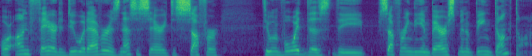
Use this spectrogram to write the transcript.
or unfair to do whatever is necessary to suffer, to avoid this, the suffering the embarrassment of being dunked on.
